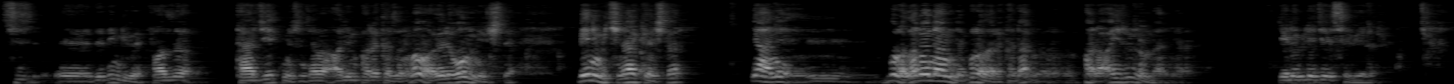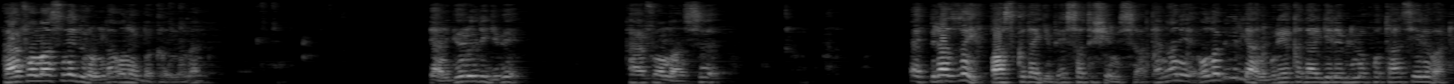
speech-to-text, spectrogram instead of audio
Siz e, dediğim gibi fazla tercih etmiyorsunuz. Hemen alayım para kazanayım ama öyle olmuyor işte. Benim için arkadaşlar yani e, buralar önemli. Buralara kadar e, para ayırırım ben yani. Gelebileceği seviyeler. Performansı ne durumda? Ona bir bakalım hemen. Yani görüldüğü gibi performansı evet biraz zayıf. Baskıda gibi. Satış yemiş zaten. Hani olabilir yani. Buraya kadar gelebilme potansiyeli var.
